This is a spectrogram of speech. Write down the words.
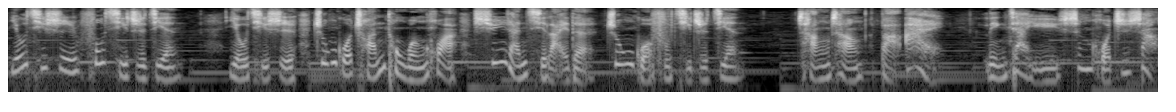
尤其是夫妻之间，尤其是中国传统文化熏染起来的中国夫妻之间，常常把爱凌驾于生活之上，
